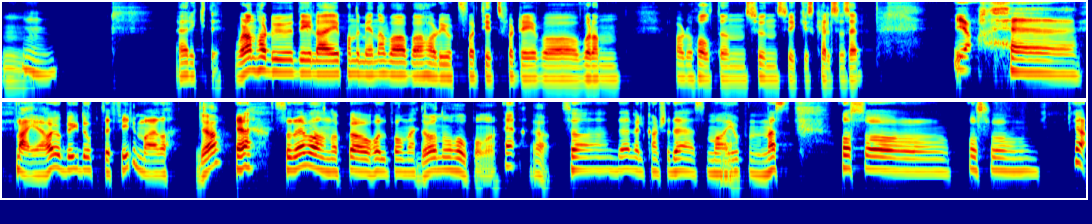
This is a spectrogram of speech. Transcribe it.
Mm. Mm. Ja, riktig. Hvordan har du deala i pandemien? Hva, hva har du gjort for tidsfordriv, og hvordan har du holdt en sunn psykisk helse selv? Ja. Eh, nei, jeg har jo bygd opp det firmaet, da. Ja, Ja, så det var noe å holde på med. det var noe å holde på med. Ja. Ja. Så det er vel kanskje det som har hjulpet meg mest. Og så Og så Ja.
